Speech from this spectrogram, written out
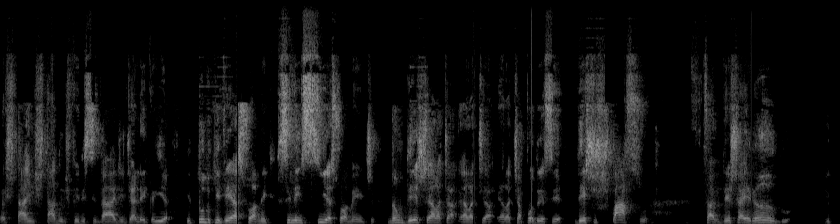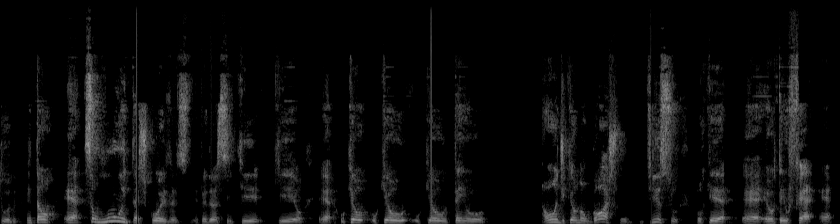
estar em estado de felicidade, de alegria, e tudo que vier à sua mente, silencia a sua mente, não deixe ela te, ela te, ela te apodrecer, deixe espaço sabe? Deixa airando. e tudo. Então, é, são muitas coisas, entendeu? Assim, que, que eu, é, o, que eu, o, que eu, o que eu tenho. Onde que eu não gosto disso, porque é, eu tenho fé. É,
